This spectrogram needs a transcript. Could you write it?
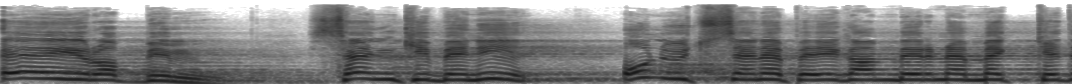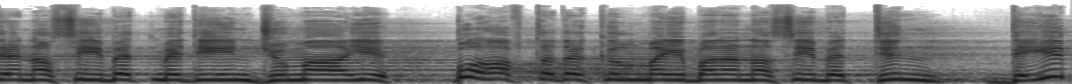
ey Rabbim sen ki beni 13 sene peygamberine Mekke'de nasip etmediğin cumayı bu haftada kılmayı bana nasip ettin deyip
